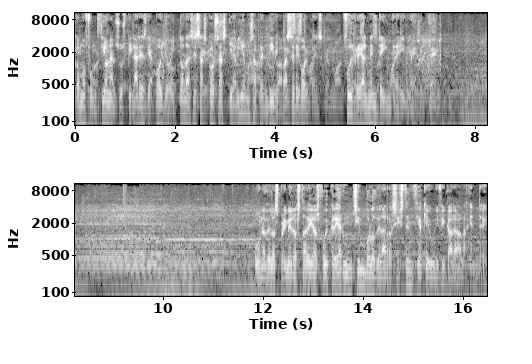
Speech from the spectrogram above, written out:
cómo funcionan sus pilares de apoyo y todas esas cosas que habíamos aprendido a base de golpes, fue realmente increíble. Una de las primeras tareas fue crear un símbolo de la resistencia que unificara a la gente.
